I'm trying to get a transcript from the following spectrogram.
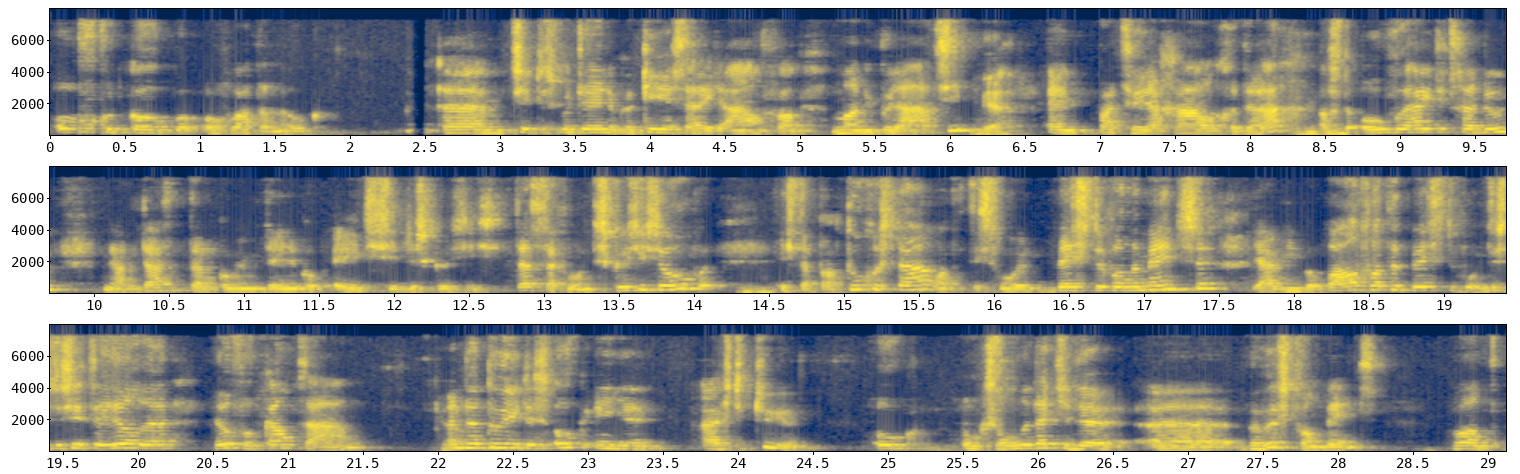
of goedkoper, of wat dan ook. Het zit dus meteen ook een keerzijde aan van manipulatie Ja, en patriarchaal gedrag, Mhm. als de overheid het gaat doen, nou, daar, dan kom je meteen ook op ethische discussies. Daar zijn gewoon discussies over. Mhm. Is dat dan toegestaan? Want het is voor het beste van de mensen. Ja, wie bepaalt wat het beste voor Dus er zitten heel, eh, heel veel kanten aan. Ja. En dat doe je dus ook in je architectuur. Ook, ook zonder dat je er eh, bewust van bent. Want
